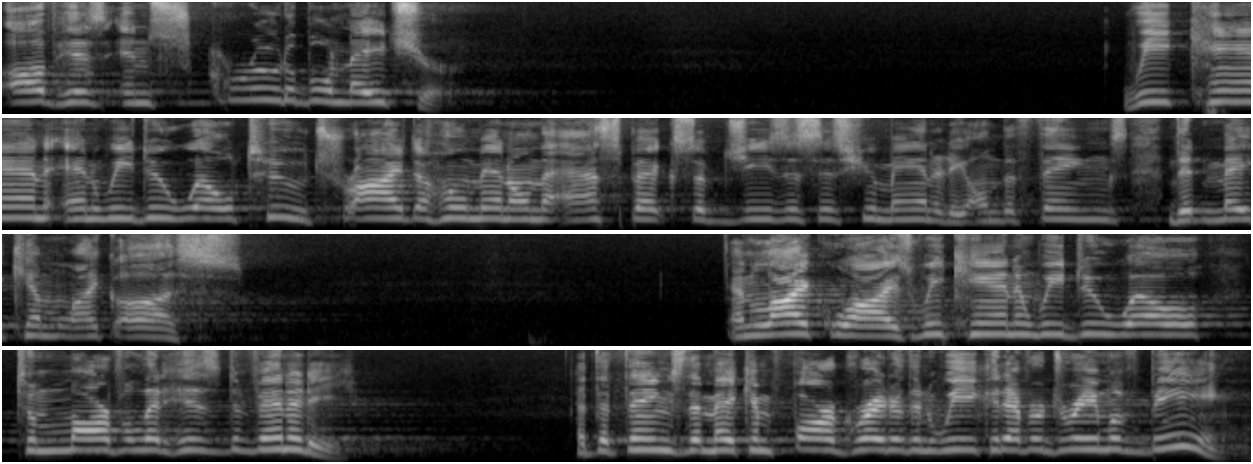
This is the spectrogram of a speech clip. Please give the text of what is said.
of his inscrutable nature. we can and we do well to try to home in on the aspects of Jesus' humanity, on the things that make him like us. And likewise, we can and we do well to marvel at his divinity, at the things that make him far greater than we could ever dream of being.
